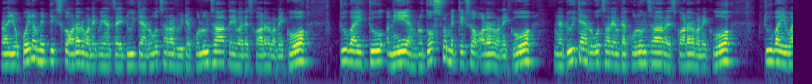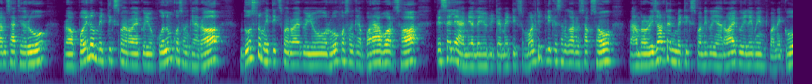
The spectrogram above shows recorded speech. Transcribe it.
र यो पहिलो मेट्रिक्सको अर्डर भनेको यहाँ चाहिँ दुईवटा रो छ र दुईवटा कोलुम छ त्यही भएर यसको अर्डर भनेको टु बाई टू अनि हाम्रो दोस्रो मेट्रिक्सको अर्डर भनेको दुईवटा रो छ र एउटा कोलम छ र यसको अर्डर भनेको टु बाई वान साथीहरू र पहिलो मेट्रिक्समा रहेको यो कोलमको सङ्ख्या र दोस्रो मेट्रिक्समा रहेको यो रोको सङ्ख्या बराबर छ। त्यसैले हामीहरूले यो दुइटा मेट्रिक्स मल्टिप्लिकेसन गर्न सक्छौँ। र हाम्रो रिजल्टेन्ट मेट्रिक्स भनेको यहाँ रहेको इलिमेन्ट भनेको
